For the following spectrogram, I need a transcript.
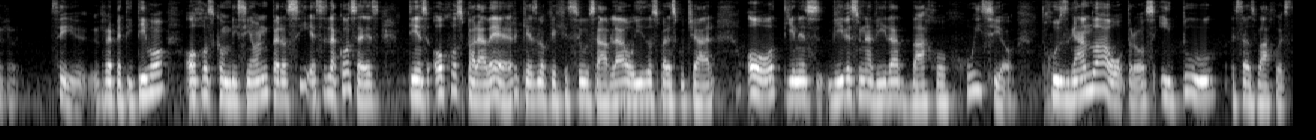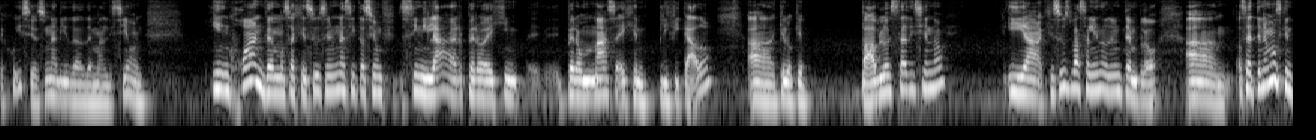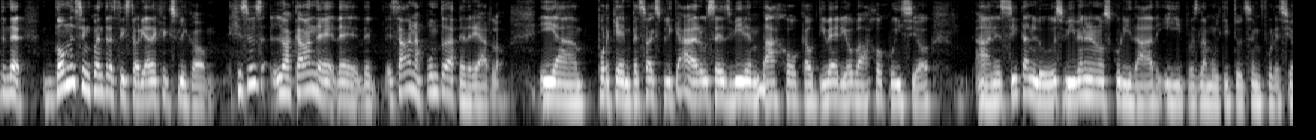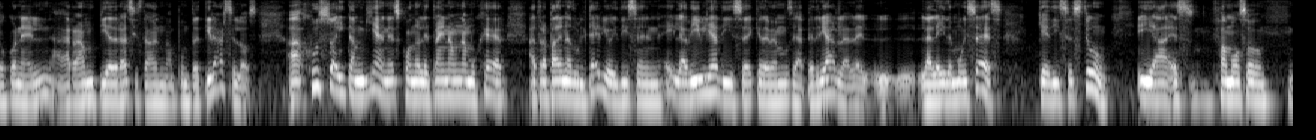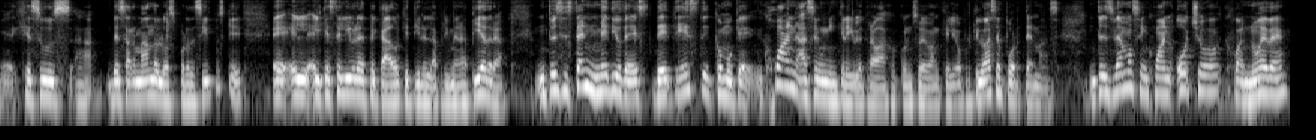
sí, repetitivo, ojos con visión, pero sí, esa es la cosa, es tienes ojos para ver, que es lo que Jesús habla, oídos para escuchar, o tienes, vives una vida bajo juicio, juzgando a otros y tú estás bajo este juicio. Es una vida de maldición. Y en Juan vemos a Jesús en una situación similar, pero, pero más ejemplificado uh, que lo que Pablo está diciendo. Y ah, Jesús va saliendo de un templo. Ah, o sea, tenemos que entender dónde se encuentra esta historia. Deja explico. Jesús lo acaban de, estaban a punto de apedrearlo. Y ah, porque empezó a explicar, ustedes viven bajo cautiverio, bajo juicio. Ah, necesitan luz, viven en oscuridad y pues la multitud se enfureció con él, agarraron piedras y estaban a punto de tirárselos. Ah, justo ahí también es cuando le traen a una mujer atrapada en adulterio y dicen, hey, la Biblia dice que debemos de apedrearla, la, ley de Moisés. ¿Qué dices tú? Y es famoso Jesús ah, desarmándolos por decir, pues que eh, el, que esté libre de pecado, que tire la primera piedra. Entonces está en medio de este, de, este, como que Juan hace un increíble trabajo con su evangelio, porque lo hace por temas. Entonces vemos en Juan 8, Juan 9,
